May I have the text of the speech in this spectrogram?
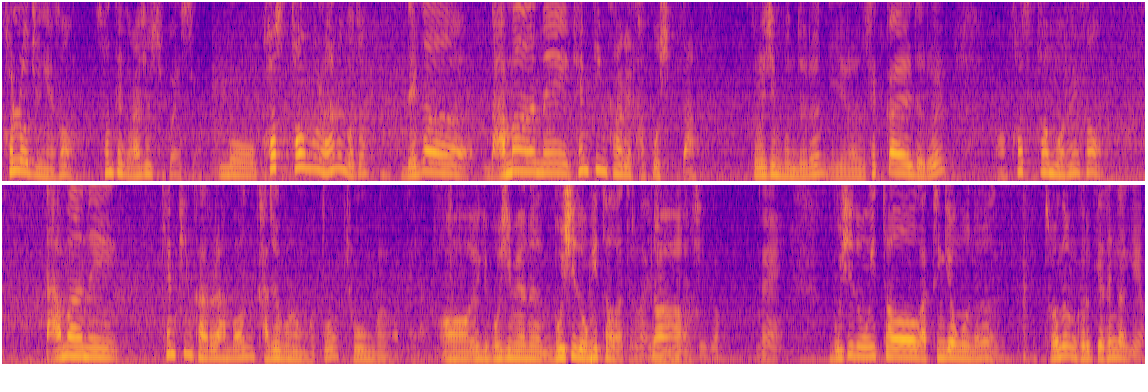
컬러 중에서 선택을 하실 수가 있어요. 뭐 커스텀을 하는 거죠. 내가 나만의 캠핑카를 갖고 싶다. 그러신 분들은 이런 색깔들을 어, 커스텀을 해서 나만의 캠핑카를 한번 가져보는 것도 좋은 것 같아요. 어, 여기 보시면은 무시동 히터가 들어가 있습니다. 아. 지금. 네. 무시동 히터 같은 경우는 저는 그렇게 생각해요.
